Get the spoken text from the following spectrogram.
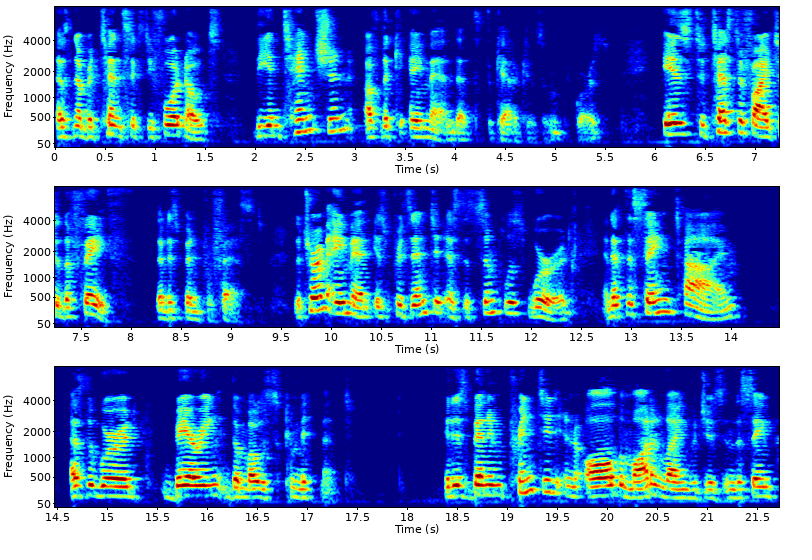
As number 1064 notes, the intention of the amen, that's the catechism, of course, is to testify to the faith that has been professed. The term amen is presented as the simplest word and at the same time as the word bearing the most commitment. It has been imprinted in all the modern languages in the same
